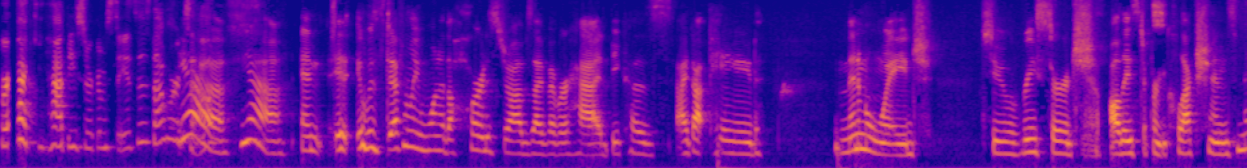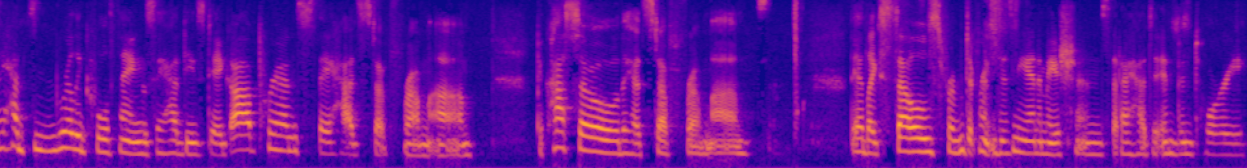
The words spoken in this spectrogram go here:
For happy- circumstances, that works yeah, out. yeah. And it, it was definitely one of the hardest jobs I've ever had because I got paid minimum wage to research all these different collections. And they had some really cool things. They had these Degas prints, they had stuff from um, Picasso, they had stuff from, um, they had like cells from different Disney animations that I had to inventory.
